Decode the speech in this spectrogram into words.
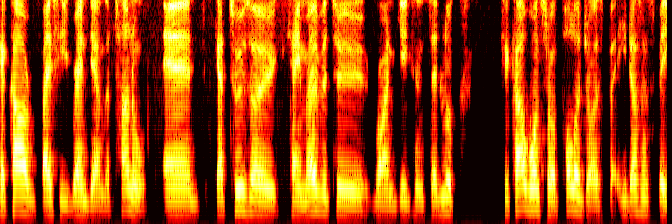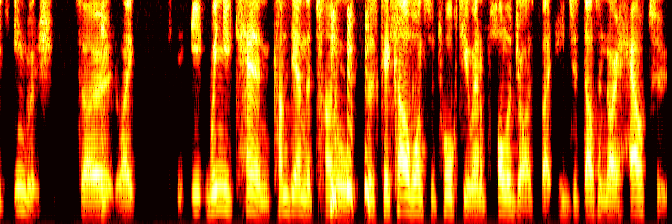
Kaká basically ran down the tunnel, and Gattuso came over to Ryan Giggs and said, "Look, Kaká wants to apologize, but he doesn't speak English. So, like, it, when you can, come down the tunnel because Kaká wants to talk to you and apologize, but he just doesn't know how to."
